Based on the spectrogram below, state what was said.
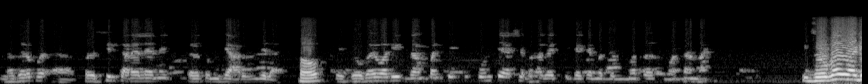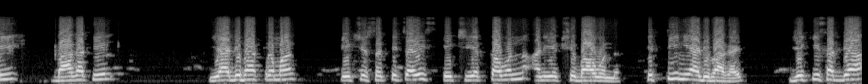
नगर तहसील कार्यालयाने जे अर्ज दिला हो. ते जोगाईवाडी ग्रामपंचायतचे कोणते असे भाग आहेत की ज्याच्यामध्ये मत मतदान नाही जोगाईवाडी भागातील यादी भाग क्रमांक एकशे सत्तेचाळीस एकशे एक्कावन्न आणि एकशे बावन्न हे तीन यादी भाग आहेत जे की सध्या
